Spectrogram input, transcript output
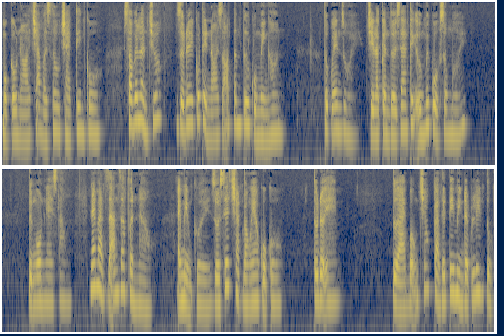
Một câu nói chạm vào sâu trái tim cô. So với lần trước, Giờ đây có thể nói rõ tâm tư của mình hơn. Tôi quên rồi, Chỉ là cần thời gian thích ứng với cuộc sống mới. Từ ngôn nghe xong, Nét mặt giãn ra phần nào. Anh mỉm cười rồi siết chặt vòng eo của cô. Tôi đợi em. Từ ái bỗng chốc cảm thấy tim mình đập liên tục.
